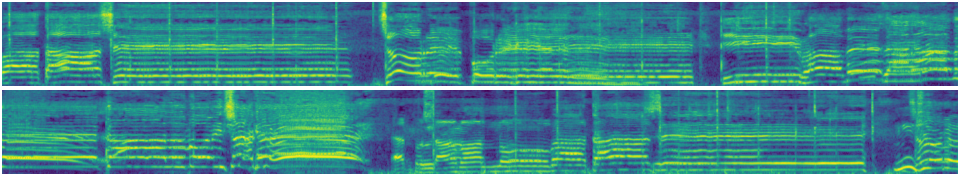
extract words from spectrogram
বাতাসে। ঝরে পড়ে কীভাবে দাঁড়াবে কাল বৈশাখে? এত সামান্য বাতাসে ঝরে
